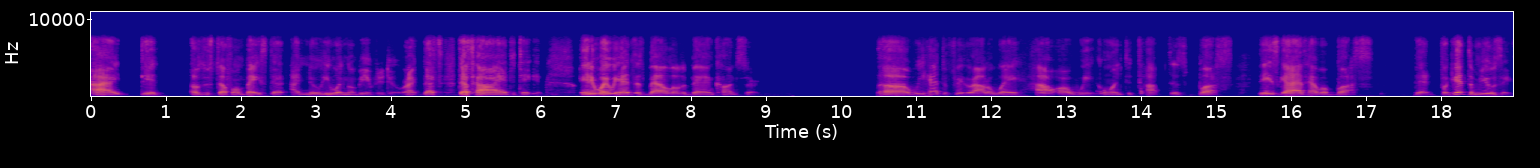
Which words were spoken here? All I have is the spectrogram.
I did other stuff on bass that I knew he wasn't going to be able to do. Right? That's that's how I had to take it. Anyway, we had this Battle of the Band concert. Uh, we had to figure out a way. How are we going to top this bus? These guys have a bus. That forget the music.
